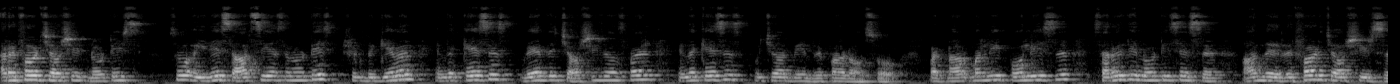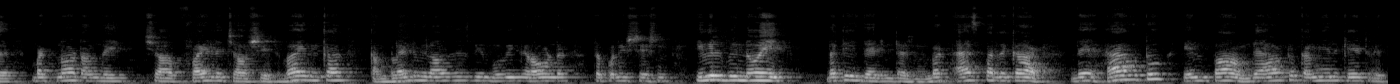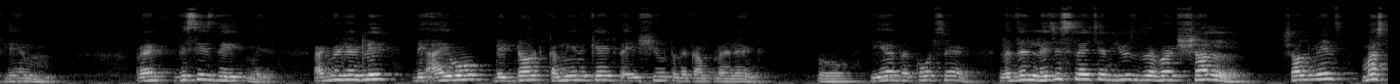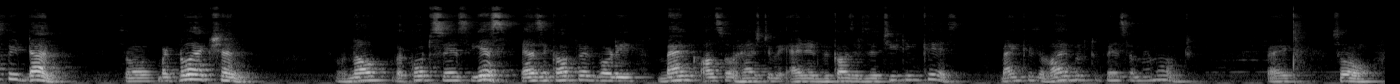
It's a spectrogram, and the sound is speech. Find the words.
a referred charge sheet notice. So this RCS notice should be given in the cases where the charge sheet was filed, in the cases which are being referred also. But normally police serve the notices on the referred charge sheets but not on the filed charge sheet. Why? Because complaint will always be moving around the police station. He will be knowing that is their intention. But as per record, they have to inform, they have to communicate with him. Right? This is the mail. Admittedly, the IO did not communicate the issue to the complainant. So here the court said, the legislature used the word shall. Shall means must be done. So, but no action. So now the court says, yes, as a corporate body, bank also has to be added because it is a cheating case. Bank is liable to pay some amount, right? So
